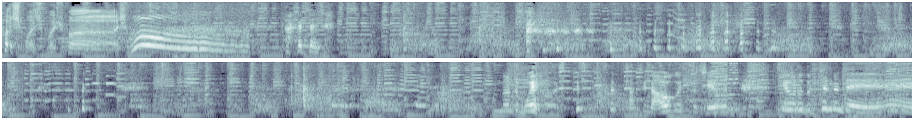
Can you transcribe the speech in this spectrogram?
Push, push, push, push. 우! 자, 됐다, 이제. 너한테 뭐해? 다시 나오고 있어, 재훈. 세월호 눕혔는데.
